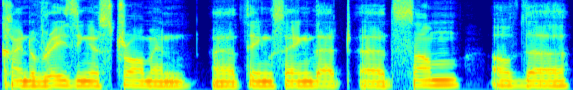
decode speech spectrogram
kind of raising a strawman uh, thing saying that uh, some of the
